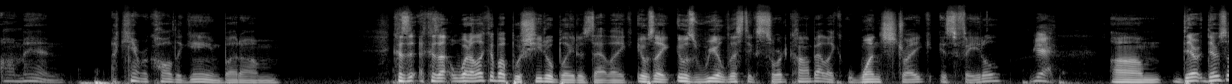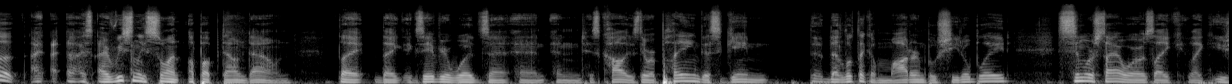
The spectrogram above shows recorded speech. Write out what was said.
oh man, I can't recall the game, but um, because because what I like about Bushido Blade is that like it was like it was realistic sword combat. Like one strike is fatal. Yeah. Um, there there's a I, I I recently saw an up up down down, like like Xavier Woods and and, and his colleagues. They were playing this game that, that looked like a modern Bushido Blade, similar style where it was like like you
